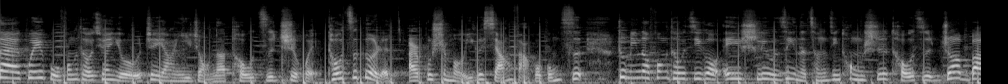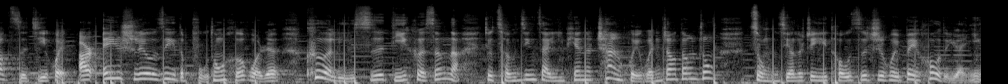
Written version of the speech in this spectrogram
在硅谷风投圈有这样一种呢投资智慧，投资个人而不是某一个想法或公司。著名的风投机构 A 十六 Z 呢曾经痛失投资 Dropbox 的机会，而 A 十六 Z 的普通合伙人克里斯迪克森呢就曾经在一篇的忏悔文章当中总结了这一投资智慧背后的原因。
